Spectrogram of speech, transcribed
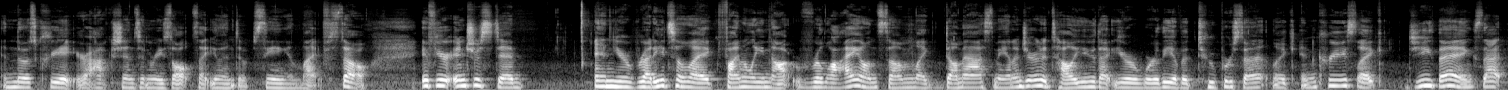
And those create your actions and results that you end up seeing in life. So if you're interested and you're ready to like finally not rely on some like dumbass manager to tell you that you're worthy of a 2% like increase like gee thanks that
